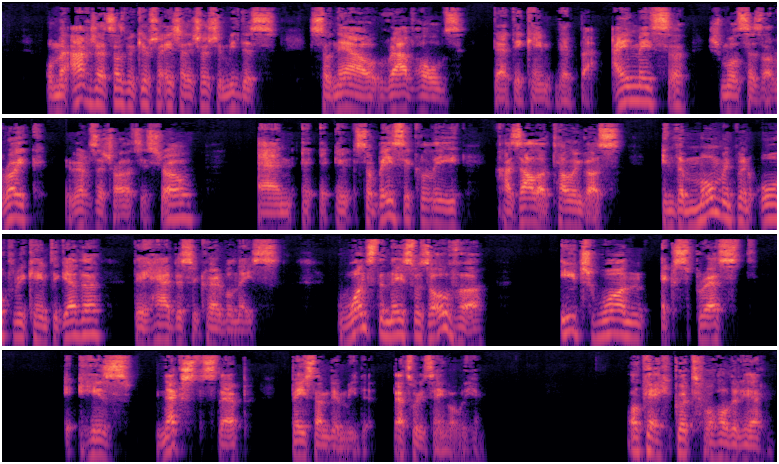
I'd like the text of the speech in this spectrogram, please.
Ume'ach shetzaz eish al midas. So now Rav holds that they came that by Ein Mesa. Shmuel says Aroik. Rebbe says Charlotte Yisrael. And it, it, so basically, Chazal are telling us in the moment when all three came together, they had this incredible nace. Once the nace was over, each one expressed his next step based on their midah. That's what he's saying over here. Okay, good. We'll hold it here.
